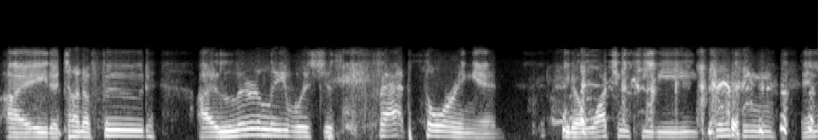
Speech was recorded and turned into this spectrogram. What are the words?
I ate a ton of food. I literally was just fat thoring it, you know, watching TV, drinking, and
